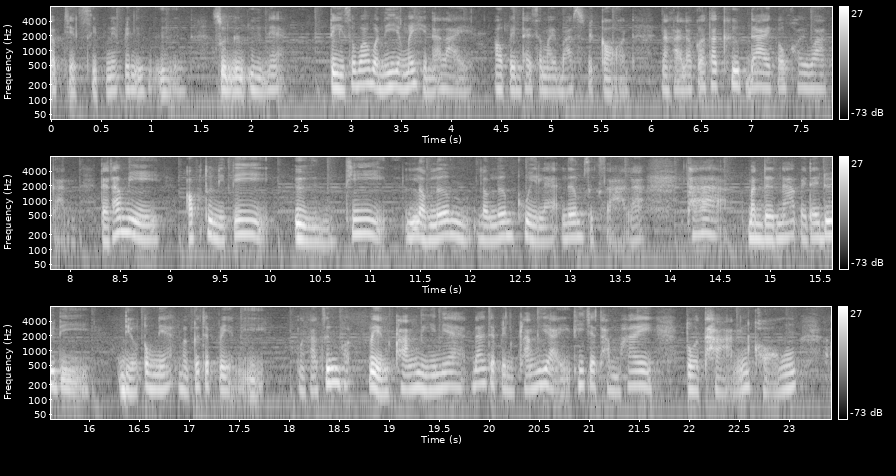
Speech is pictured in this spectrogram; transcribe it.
กับ 70เนี่ยเป็นอื่นๆ ส่วนอื่นๆเนี่ย ตีซะว่าวันนี้ยังไม่เห็นอะไร เอาเป็นไทยสมัยบัสไปก่อนนะคะแล้วก็ถ้าคืบได้ก็ค่อยว่ากัน แต่ถ้ามี opportunity อื่นที่เราเริ่มเราเริ่มคุยแล้วเริ่มศึกษาแล้ว ถ้ามันเดินหน้าไปได้ด้วยดี เดี๋ยวตรงนี้มันก็จะเปลี่ยนอีกนะคะซึ่งเปลี่ยนครั้งนี้เนี่ยน่าจะเป็นครั้งใหญ่ที่จะทำให้ตัวฐานของอ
